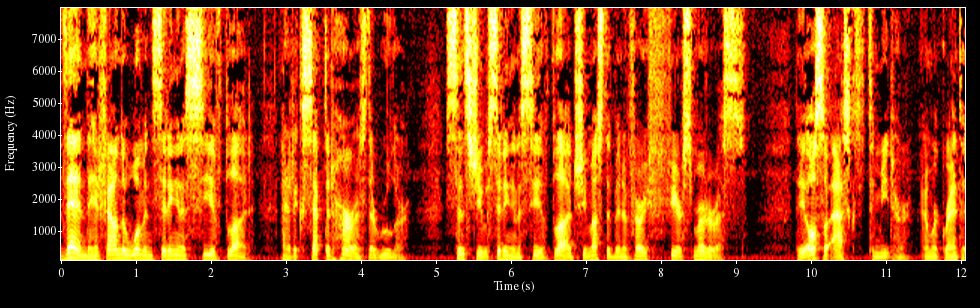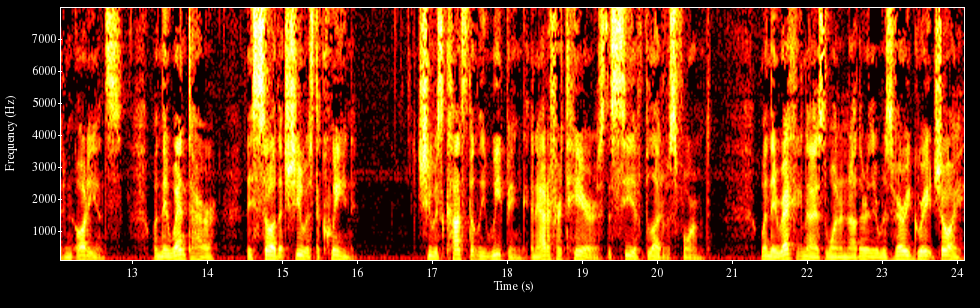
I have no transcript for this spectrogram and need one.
Then they had found a woman sitting in a sea of blood, and had accepted her as their ruler. Since she was sitting in a sea of blood, she must have been a very fierce murderess. They also asked to meet her, and were granted an audience. When they went to her, they saw that she was the queen. She was constantly weeping, and out of her tears the sea of blood was formed. When they recognized one another, there was very great joy,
